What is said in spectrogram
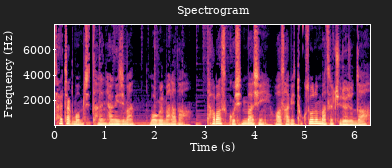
살짝 멈칫하는 향이지만 먹을만하다. 타바스코 신맛이 와사비 톡 쏘는 맛을 줄여준다.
